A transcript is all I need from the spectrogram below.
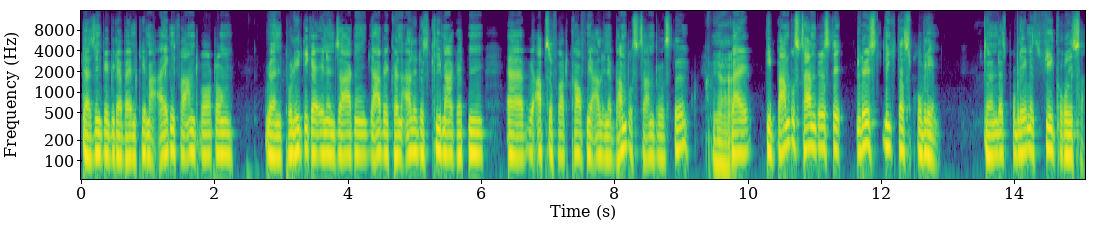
da sind wir wieder beim Thema Eigenverantwortung, wenn PolitikerInnen sagen, ja, wir können alle das Klima retten, äh, ab sofort kaufen wir alle eine Bambuszahnbürste, Ja. weil die Bambuszahnbürste löst nicht das Problem, sondern das Problem ist viel größer.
